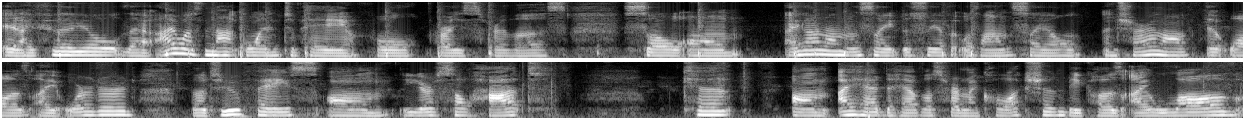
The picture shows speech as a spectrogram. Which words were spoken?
and I feel that I was not going to pay full price for this. So um I got on the site to see if it was on sale and sure enough it was. I ordered the Too Faced um You're So Hot kit. Um, I had to have this for my collection because I love,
